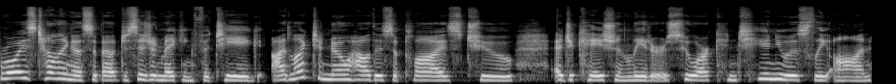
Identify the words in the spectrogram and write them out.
Roy's telling us about decision making fatigue. I'd like to know how this applies to education leaders who are continuously on.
